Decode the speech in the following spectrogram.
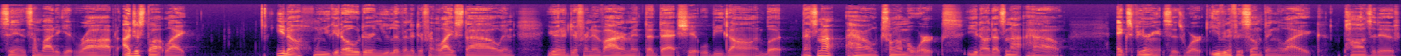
seeing somebody get robbed. I just thought like you know, when you get older and you live in a different lifestyle and you're in a different environment, that that shit will be gone. But that's not how trauma works. You know, that's not how experiences work. Even if it's something like positive,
